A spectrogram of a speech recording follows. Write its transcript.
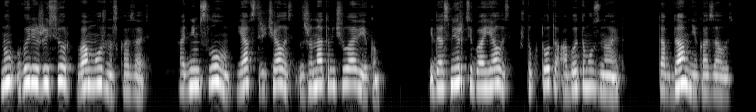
Ну, вы режиссер, вам можно сказать. Одним словом, я встречалась с женатым человеком и до смерти боялась, что кто-то об этом узнает. Тогда мне казалось,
